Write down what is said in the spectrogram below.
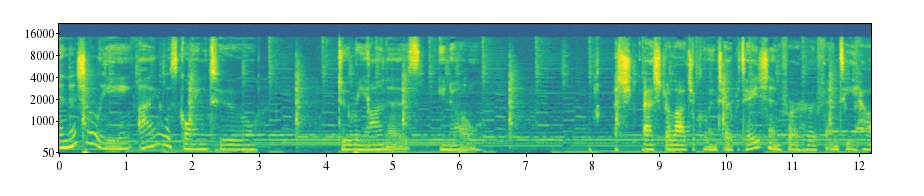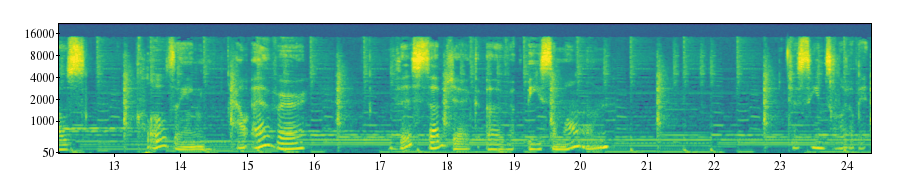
initially, I was going to do Rihanna's, you know, astrological interpretation for her Fenty House closing. However, this subject of B. Simone just seems a little bit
